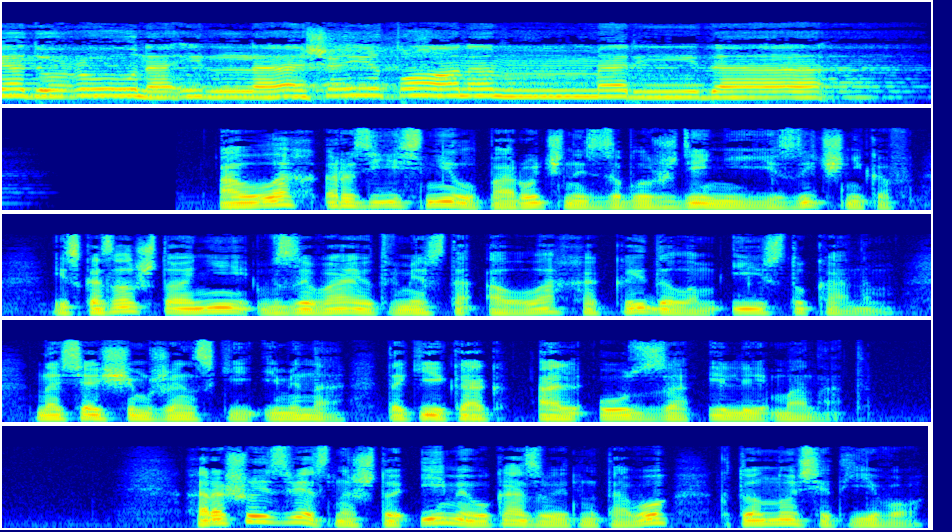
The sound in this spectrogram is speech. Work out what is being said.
يدعون إلا شيطانا مريدا Аллах разъяснил порочность заблуждений язычников и сказал, что они взывают вместо Аллаха к идолам и истуканам, носящим женские имена, такие как Аль-Узза или Манат. Хорошо известно, что имя указывает на того, кто носит его,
